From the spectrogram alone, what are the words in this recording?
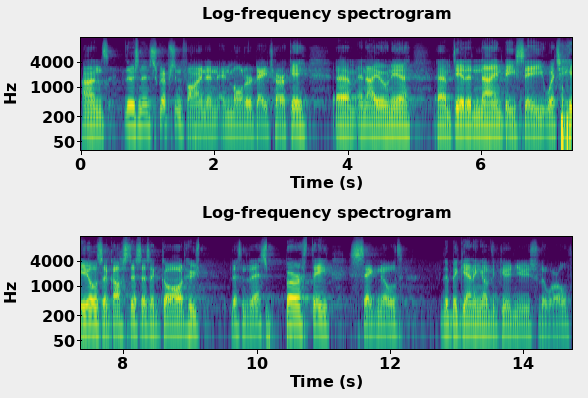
And there's an inscription found in, in modern day Turkey, um, in Ionia, um, dated 9 BC, which hails Augustus as a god whose, listen to this, birthday signaled the beginning of the good news for the world.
